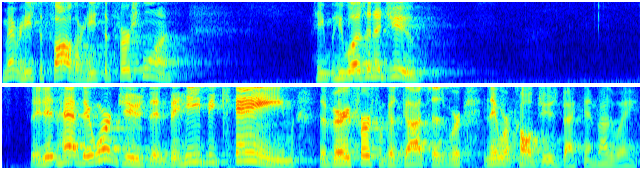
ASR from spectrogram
Remember, he's the father, he's the first one. He, he wasn't a Jew. They didn't have, they weren't Jews then, but he became the very first one because God says we're, and they weren't called Jews back then, by the way,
